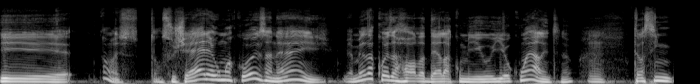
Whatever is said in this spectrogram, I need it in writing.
E. Não, mas então sugere alguma coisa, né? E a mesma coisa rola dela comigo e eu com ela, entendeu? Hum. Então, assim,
